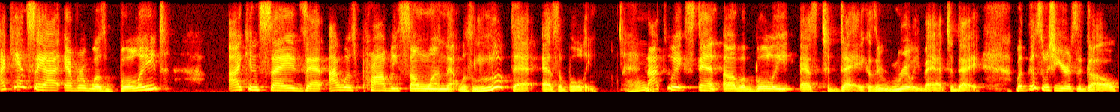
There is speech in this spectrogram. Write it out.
I can't say I ever was bullied. I can say that I was probably someone that was looked at as a bully. Oh. Not to extent of a bully as today, because they're really bad today, but this was years ago.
